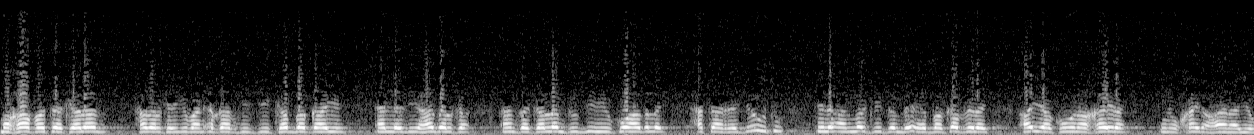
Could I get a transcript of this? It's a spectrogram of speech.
makhaafata kalaami hadalkaygii baan ciqaabkiisii ka baqayey aladii hadalka an takalamtu bihi ku hadlay xataa rajawtu ilaa aan markii dambe eebba ka filay an yakuuna khayran inuu khayr ahaanayo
